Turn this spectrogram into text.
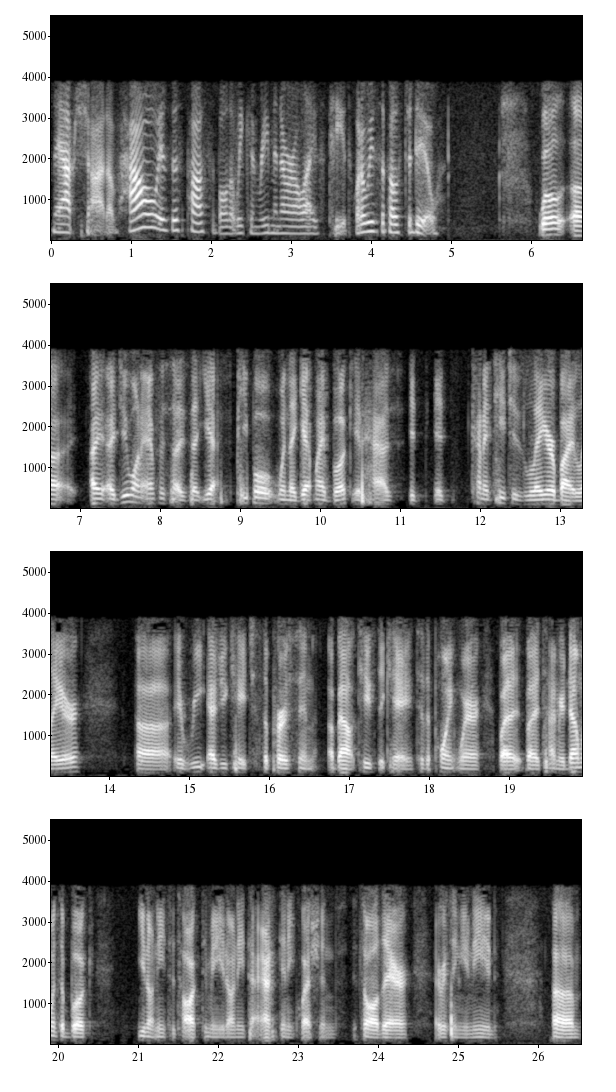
snapshot of how is this possible that we can remineralize teeth? What are we supposed to do? Well, uh, I, I do want to emphasize that yes, people when they get my book, it has it it kind of teaches layer by layer. Uh, it re-educates the person about tooth decay to the point where by by the time you're done with the book, you don't need to talk to me, you don't need to ask any questions. It's all there, everything you need. Um,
